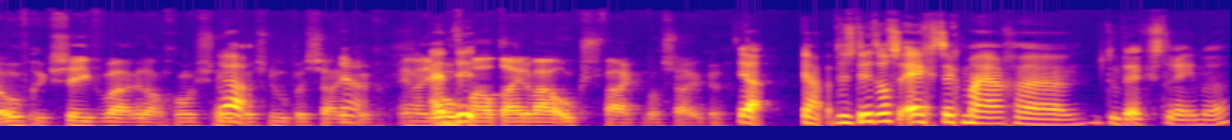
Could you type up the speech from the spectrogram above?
De overige zeven waren dan gewoon snoepen, snoepen, suiker. En dan je En dit- hoofdmaaltijden waren ook vaak nog suiker. Ja, dus dit was echt, zeg maar, eh doe de extreme.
